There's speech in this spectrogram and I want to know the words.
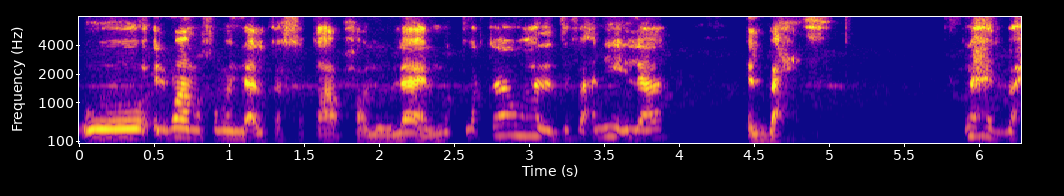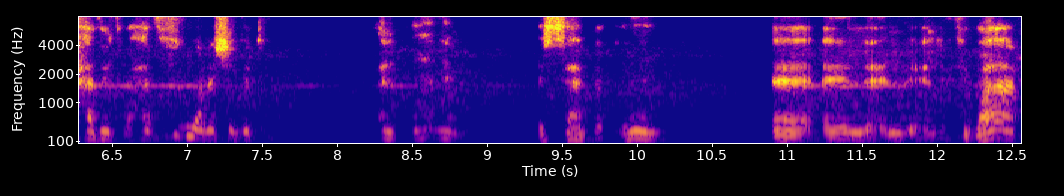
والإمام الخميني ألقى خطاب حول الولاية المطلقة وهذا دفعني إلى البحث. رحت بحثت بحثت مرة شفت الآن السابقون آه، الكبار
